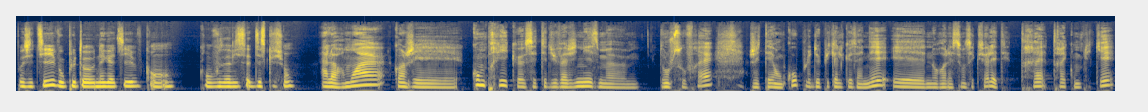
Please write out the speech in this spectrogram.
positives ou plutôt négatives quand, quand vous aviez cette discussion? Alors moi, quand j'ai compris que c'était du vaginisme euh, dont je souffrais, j'étais en couple depuis quelques années et nos relations sexuelles étaient très très compliquées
